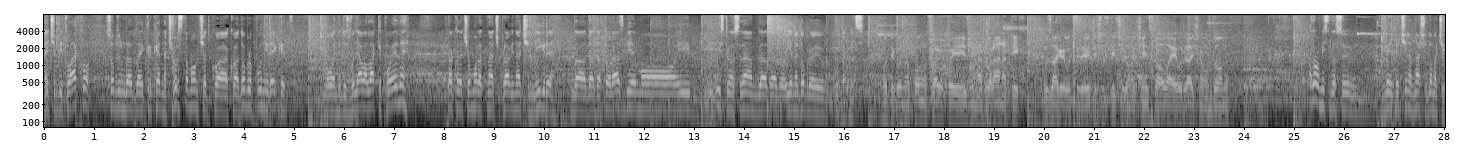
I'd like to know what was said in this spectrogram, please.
Neće biti lako, s obzirom da, da je Krka jedna čvrsta momčad koja, koja dobro puni reket, ovaj, ne dozvoljava lake poene, tako da ćemo morati naći pravi način igre da, da, da to razbijemo i iskreno se nadam da, da jednoj dobroj utakmici. Otegodna okolnost svakako je izmjena dvorana tih u Zagrebu Cedevite što se tiče domaćinstva, ova je u Dračinovom domu. A dobro, mislim da se većina naših domaćih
